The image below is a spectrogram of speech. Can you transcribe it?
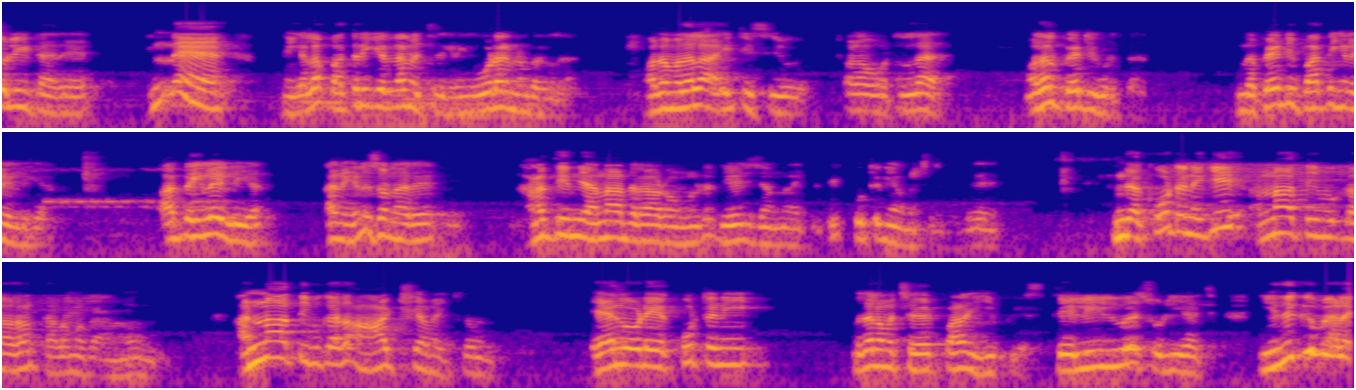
சொல்லிட்டாரு. இன்னும் நீங்க எல்லாம் பத்திரிக்கை தான் வச்சிருக்கீங்க ஊடக நண்பர்கள் முத முதல்ல ஐடிசி சோழா ஹோட்டலில் முதல் பேட்டி கொடுத்தாரு. இந்த பேட்டி பார்த்தீங்களா இல்லையா? பார்த்தீங்களா இல்லையா? அது என்ன சொன்னாரு? அனைத்து இந்திய அண்ணா திராவிட முன்னேற்ற தேசிய ஜனநாயக கட்சி கூட்டணி அமைச்சிருக்குது. இந்த கூட்டணிக்கு அண்ணா திமுக தான் தலைமை தாங்கும். அண்ணா திமுக தான் ஆட்சி அமைக்கும். எங்களுடைய கூட்டணி முதலமைச்சர் வேட்பாளர் இபிஎஸ். தெளிவாக சொல்லியாச்சு. இதுக்கு மேலே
